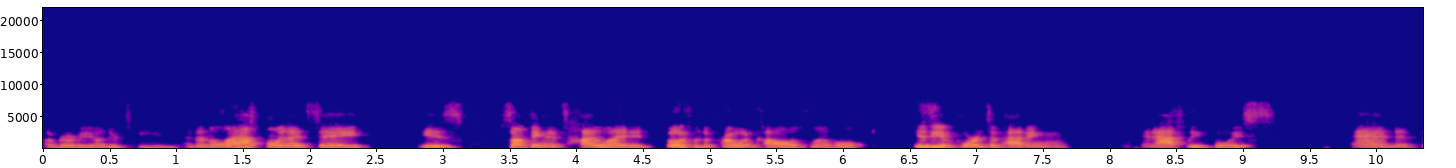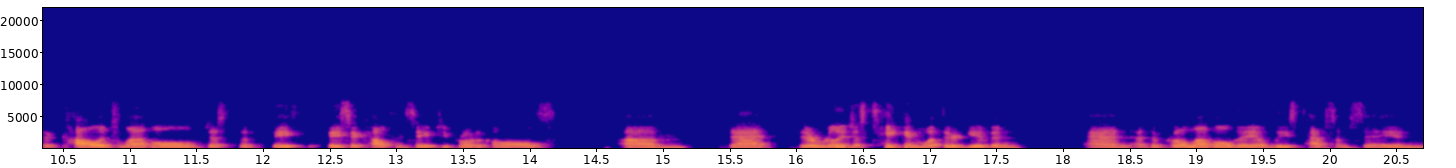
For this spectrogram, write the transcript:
of every other team. And then the last point I'd say is something that's highlighted both in the pro and college level is the importance of having an athlete voice. And at the college level, just the basic health and safety protocols um, that they're really just taking what they're given and at the pro level, they at least have some say in,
